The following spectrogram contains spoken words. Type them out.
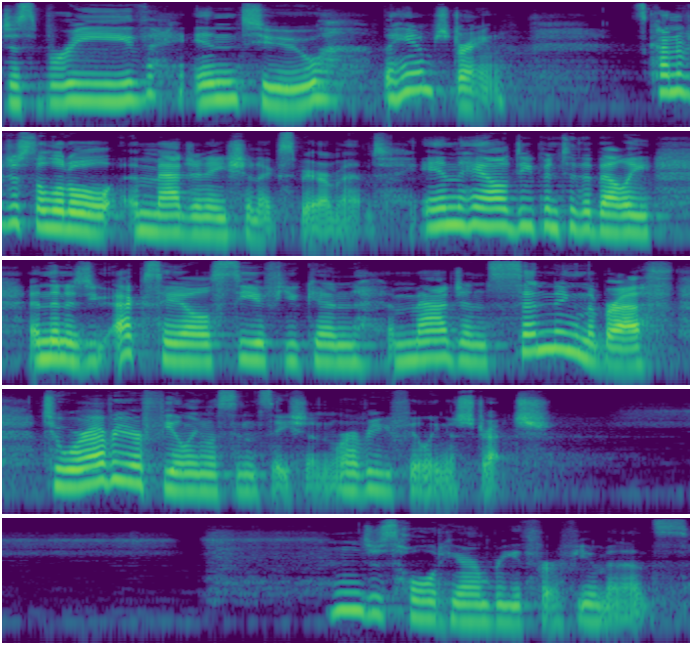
Just breathe into the hamstring. It's kind of just a little imagination experiment. Inhale deep into the belly, and then as you exhale, see if you can imagine sending the breath to wherever you're feeling the sensation, wherever you're feeling a stretch. And just hold here and breathe for a few minutes.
